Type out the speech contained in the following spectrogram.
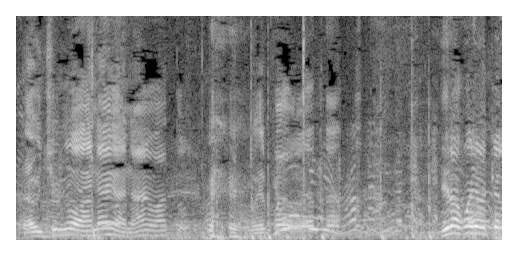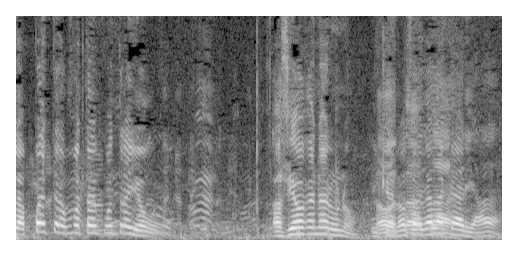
Está un chingo de ganas de ganar, vato. Mira, güey, el que la apuesta la vamos a estar en contra yo, güey. Así va a ganar uno. Y No, que no salga la cariada.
